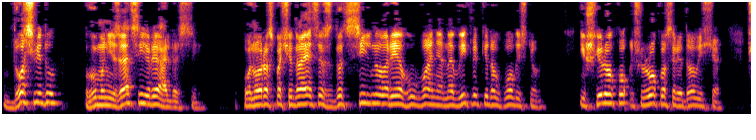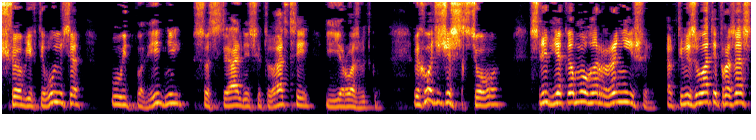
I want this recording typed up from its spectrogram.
досвіду гуманізації реальності. Воно розпочинається з доцільного реагування на виклики навколишнього і широко, широкого середовища, що об'єктивуються у відповідній соціальній ситуації її розвитку. Виходячи з цього, слід якомога раніше активізувати процес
